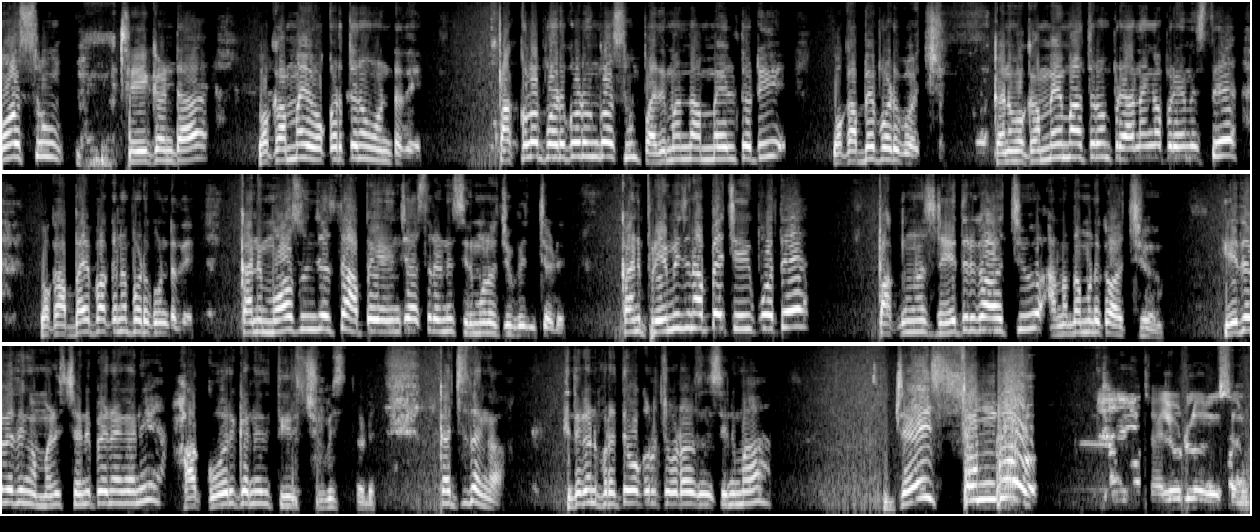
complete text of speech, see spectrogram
మోసం చేయకుండా ఒక అమ్మాయి ఒకరితోనే ఉంటుంది. పక్కలో పడుకోవడం కోసం పది మంది అమ్మాయిలతోటి ఒక అబ్బాయి పడుకోవచ్చు. కానీ ఒక అమ్మాయి మాత్రం ప్రాణంగా ప్రేమిస్తే ఒక అబ్బాయి పక్కన పడుకుంటుంది. కానీ మోసం చేస్తే అబ్బాయి ఏం చేస్తాడని సినిమాలో చూపించాడు. కానీ ప్రేమించిన అబ్బాయి చేయకపోతే పక్కన స్నేహితుడు కావచ్చు అన్నదమ్ముడు కావచ్చు ఏదో విధంగా మనిషి చనిపోయినా కానీ ఆ కోరిక అనేది తీర్చి చూపిస్తాడు. ఖచ్చితంగా. ఎందుకంటే ప్రతి ఒక్కరు చూడాల్సిన సినిమా జై శంభు! చైల్డ్హుడ్లో చూసాను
